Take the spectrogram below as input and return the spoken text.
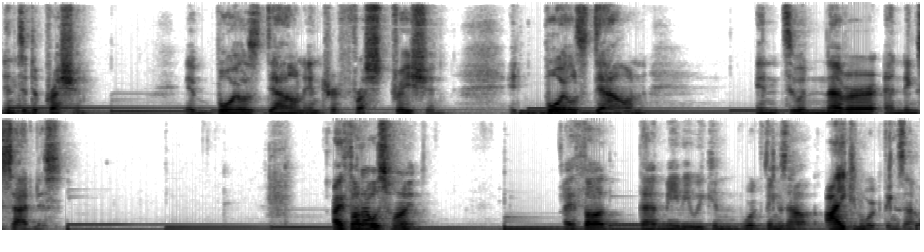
into depression. It boils down into frustration. it boils down into a never ending sadness. I thought I was fine. I thought that maybe we can work things out. I can work things out.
